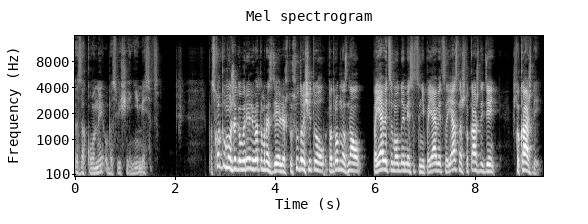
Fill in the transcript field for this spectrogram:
Законы об освещении месяца. Поскольку мы уже говорили в этом разделе, что суд рассчитывал, подробно знал, появится молодой месяц не появится, ясно, что каждый день, что каждый,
